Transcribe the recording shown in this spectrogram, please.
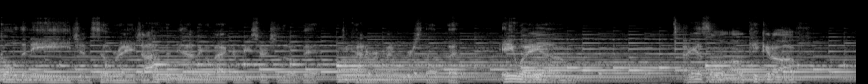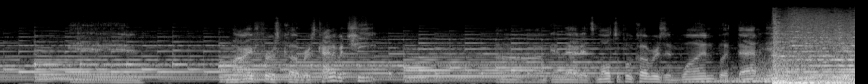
Golden Age and Silver Age. I'll have to do that. Go back and research a little bit to kind of remember stuff. But anyway, um, I guess I'll, I'll kick it off. And my first cover is kind of a cheat it's multiple covers in one, but that is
